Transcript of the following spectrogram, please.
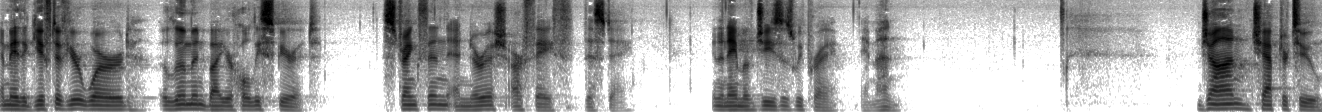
And may the gift of your word, illumined by your Holy Spirit, strengthen and nourish our faith this day. In the name of Jesus we pray. Amen. John chapter 2,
